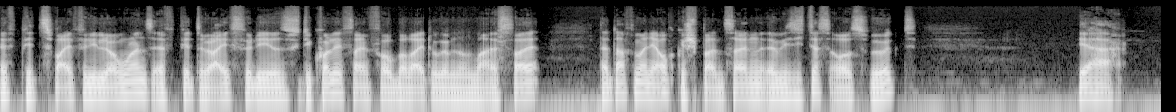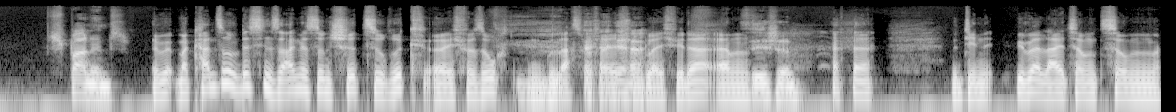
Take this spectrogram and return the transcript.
FP2 für die Long Runs, FP3 für die, für die Qualifying-Vorbereitung im Normalfall. Da darf man ja auch gespannt sein, äh, wie sich das auswirkt. Ja. Spannend. Äh, man kann so ein bisschen sagen, das ist so ein Schritt zurück. Äh, ich versuche, du lachst wahrscheinlich ja. schon gleich wieder. Ähm, Sehe schon. die Überleitung zum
